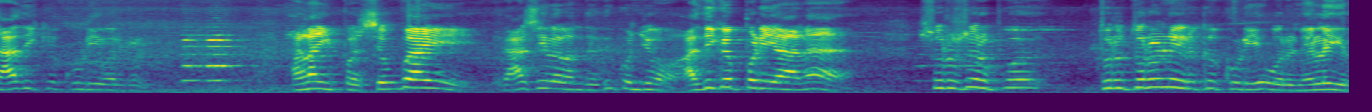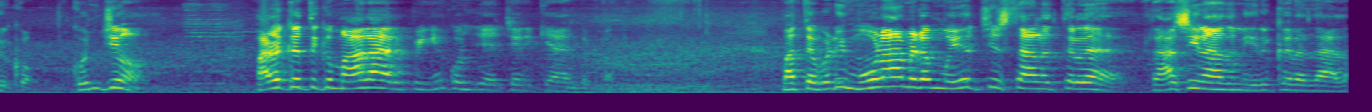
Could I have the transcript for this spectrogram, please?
சாதிக்கக்கூடியவர்கள். ஆனால் இப்போ செவ்வாய் ராசியில் வந்தது கொஞ்சம் அதிகப்படியான சுறுசுறுப்பு துருதுருன்னு இருக்கக்கூடிய ஒரு நிலை இருக்கும். கொஞ்சம் பழக்கத்துக்கு மாறாக இருப்பீங்க கொஞ்சம் எச்சரிக்கையாக இருந்துக்கும் மற்றபடி மூணாம் இடம் முயற்சி ஸ்தானத்தில் ராசிநாதன் இருக்கிறதால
